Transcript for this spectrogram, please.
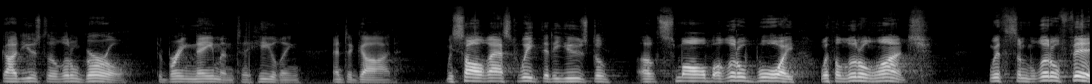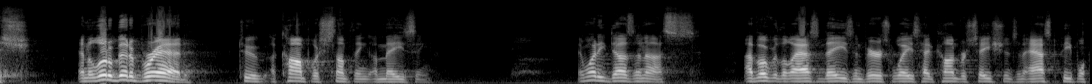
God used a little girl to bring Naaman to healing and to God. We saw last week that He used a a small, a little boy with a little lunch, with some little fish and a little bit of bread to accomplish something amazing. And what he does in us, I've over the last days in various ways had conversations and asked people,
